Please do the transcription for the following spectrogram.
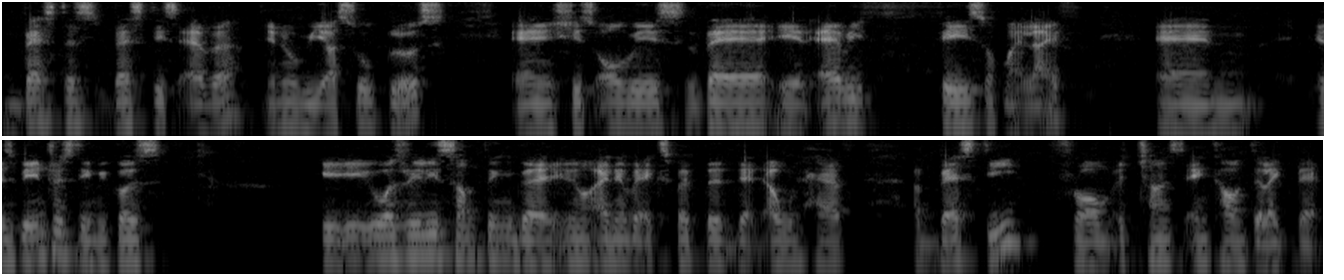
bestest besties ever. You know, we are so close. And she's always there in every phase of my life. And it's been interesting because it, it was really something that you know I never expected that I would have a bestie from a chance encounter like that.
